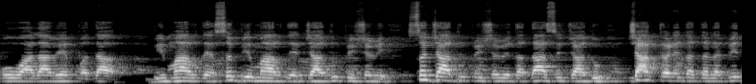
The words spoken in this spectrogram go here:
خو والاوي په دا بیمار دې سب بیمار دې جادو پې شوي س جادو پې شوي دا داسې جادو. چا کړي دا د لبید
